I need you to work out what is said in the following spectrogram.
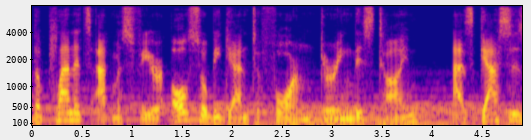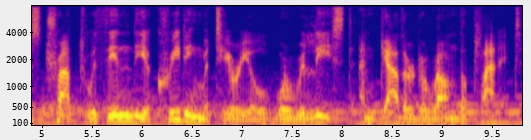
The planet's atmosphere also began to form during this time, as gases trapped within the accreting material were released and gathered around the planet.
